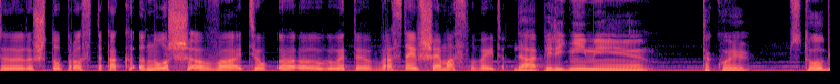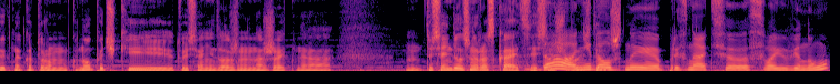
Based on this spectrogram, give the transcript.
э, что просто как нож в, тёп- э, это, в растаявшее масло выйдет. Да, перед ними такой столбик, на котором кнопочки, то есть они должны нажать на... То есть они должны раскаяться, если да, ошибаюсь, они да? должны признать э, свою вину,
